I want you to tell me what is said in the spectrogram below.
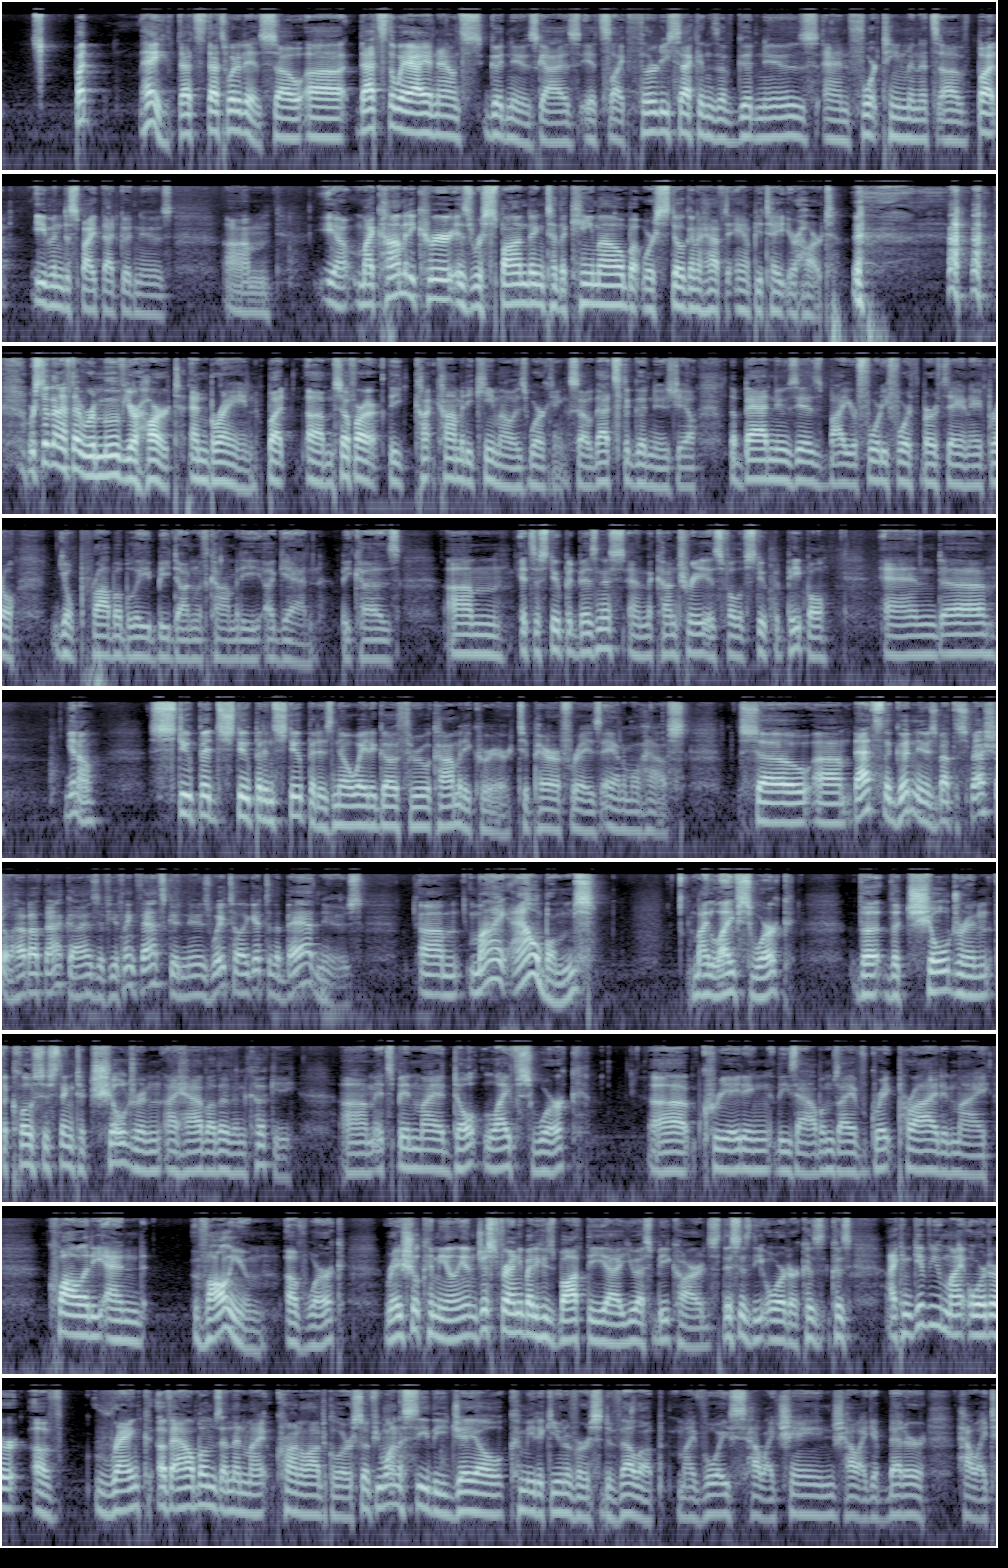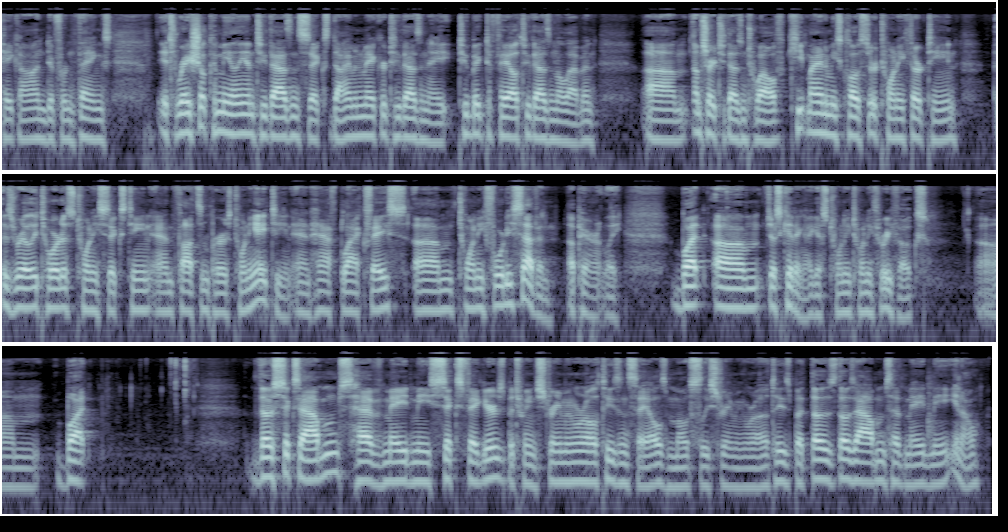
but hey, that's that's what it is. So uh, that's the way I announce good news, guys. It's like 30 seconds of good news and 14 minutes of. But even despite that good news, um, you know, my comedy career is responding to the chemo, but we're still going to have to amputate your heart. we're still going to have to remove your heart and brain. But um, so far, the co- comedy chemo is working. So that's the good news, Jail. The bad news is by your 44th birthday in April, you'll probably be done with comedy again because um, it's a stupid business and the country is full of stupid people. And, uh, you know, stupid, stupid, and stupid is no way to go through a comedy career, to paraphrase Animal House. So um, that's the good news about the special. How about that, guys? If you think that's good news, wait till I get to the bad news. Um, my albums, my life's work, the the children, the closest thing to children I have other than Cookie. Um, it's been my adult life's work uh, creating these albums. I have great pride in my quality and volume of work. Racial Chameleon, just for anybody who's bought the uh, USB cards, this is the order because because I can give you my order of rank of albums and then my chronological order. So if you want to see the JL comedic universe develop, my voice, how I change, how I get better, how I take on different things, it's Racial Chameleon 2006, Diamond Maker 2008, Too Big to Fail 2011. Um, I'm sorry, 2012. Keep My Enemies Closer 2013. Israeli Tortoise 2016 and Thoughts and Prayers 2018 and Half Blackface um, 2047 apparently, but um, just kidding. I guess 2023, folks. Um, but those six albums have made me six figures between streaming royalties and sales, mostly streaming royalties. But those those albums have made me, you know,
